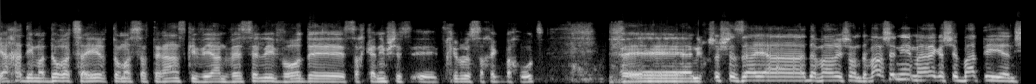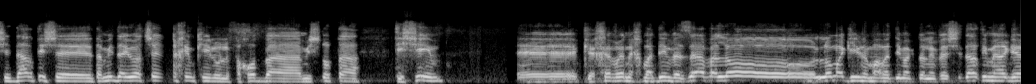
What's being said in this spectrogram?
יחד עם הדור הצעיר, תומאס סטרנסקי ויאן וסלי, ועוד uh, שחקנים שהתחילו לשחק בחוץ. ואני חושב שזה היה הדבר הראשון. דבר שני, מהרגע שבאתי, אני שידרתי שתמיד היו הצ'כים, כאילו, לפחות משנות ה-90, uh, כחבר'ה נחמדים וזה, אבל לא, לא מגיעים למעמדים הגדולים. ושידרתי מהרגע,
